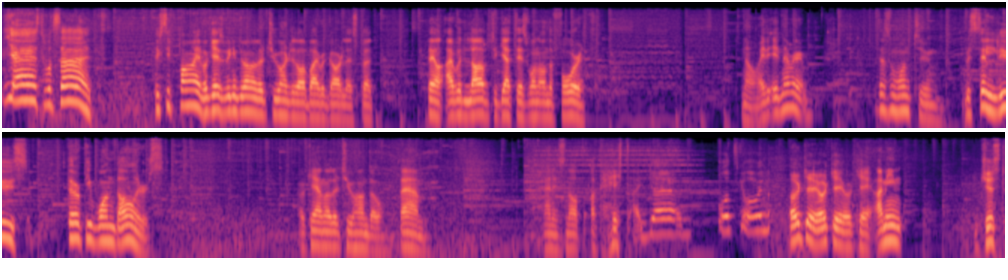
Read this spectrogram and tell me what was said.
Yes, what's that? 65. Okay, so we can do another $200 buy regardless, but still, I would love to get this one on the fourth. No, it, it never... It doesn't want to. We still lose $31. Okay, another 200. Bam. And it's not a bait again. What's going on? Okay, okay, okay. I mean, just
